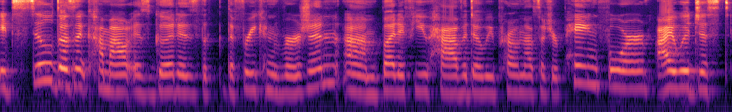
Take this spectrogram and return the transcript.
It still doesn't come out as good as the, the free conversion, um, but if you have Adobe Pro and that's what you're paying for, I would just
